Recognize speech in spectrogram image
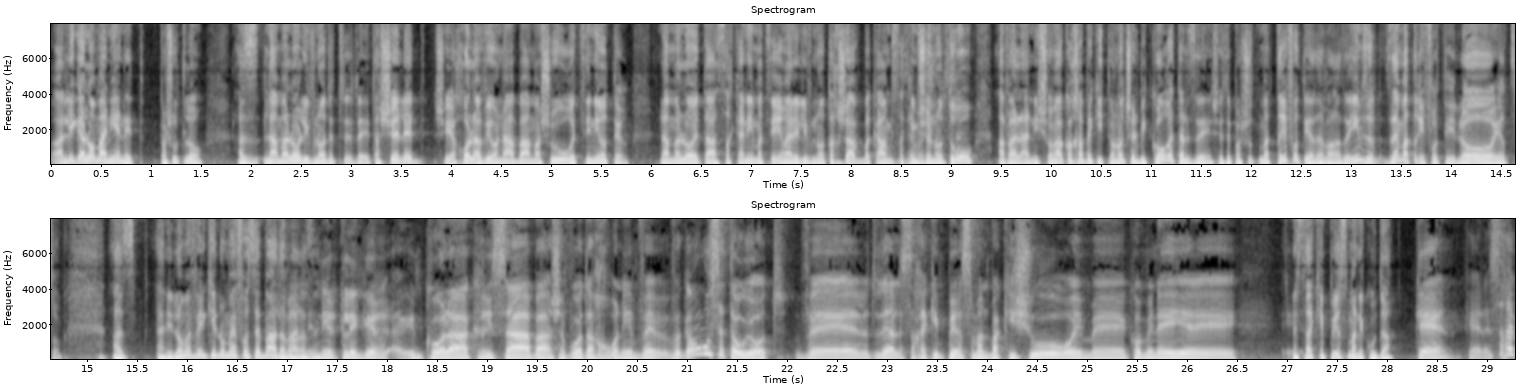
הליגה לא מעניינת, פשוט לא. אז למה לא לבנות את, את, את השלד שיכול להביא עונה הבאה משהו רציני יותר? למה לא את השחקנים הצעירים האלה לבנות עכשיו בכמה משחקים שנותרו? אבל אני שומע כל כך הרבה קיתונות של ביקורת על זה, שזה פשוט מטריף אותי הדבר הזה. אם זה, זה מטריף אותי, לא הרצוג. אז אני לא מבין כאילו מאיפה זה בא הדבר הזה. ניר קלינגר, עם כל הקריסה בשבועות האחרונים, ו- וגם הוא עושה טעויות, ואתה יודע, לשחק עם פירסמן בקישור, או עם אה, כל מיני... אה, לשחק עם פירסמן נקודה. כן, כן, לשחק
